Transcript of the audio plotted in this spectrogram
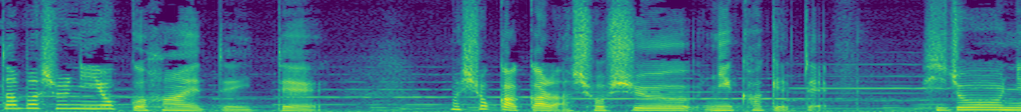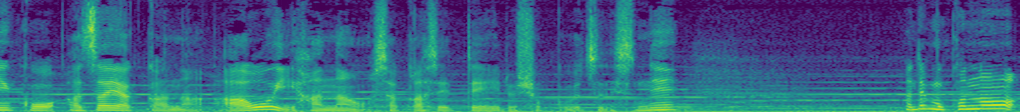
た場所によく生えていて、初夏から初秋にかけて非常にこう鮮やかな青い花を咲かせている植物ですね。でもこの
